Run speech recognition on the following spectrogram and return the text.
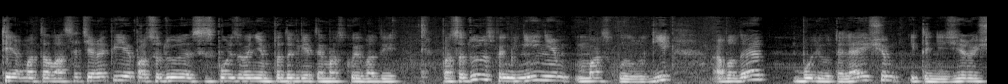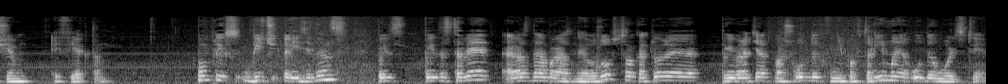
Термоталасотерапия – процедура с использованием подогретой морской воды. Процедура с применением морской луги обладают более утоляющим и тонизирующим эффектом. Комплекс Beach Residence предоставляет разнообразные удобства, которые превратят ваш отдых в неповторимое удовольствие.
